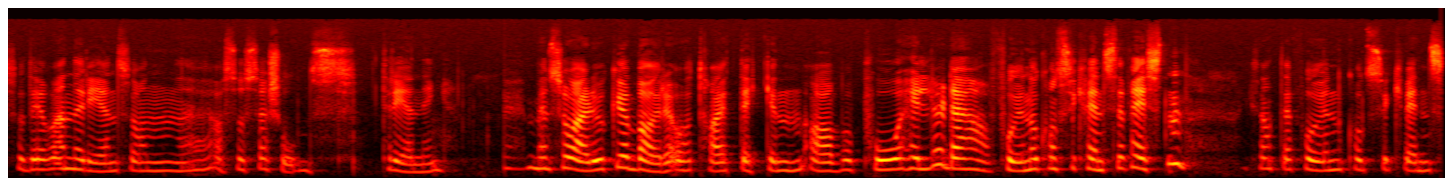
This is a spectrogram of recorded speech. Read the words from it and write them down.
Så det var en ren sånn eh, assosiasjonstrening. Men så er det jo ikke bare å ta et dekken av og på heller. Det får jo noen konsekvenser for hesten. Det får jo en konsekvens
